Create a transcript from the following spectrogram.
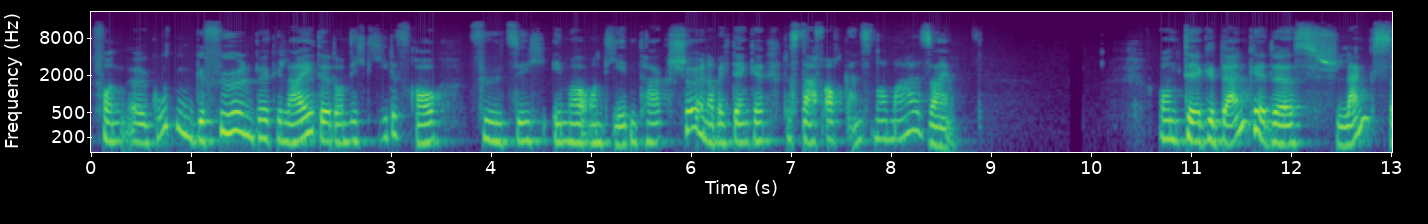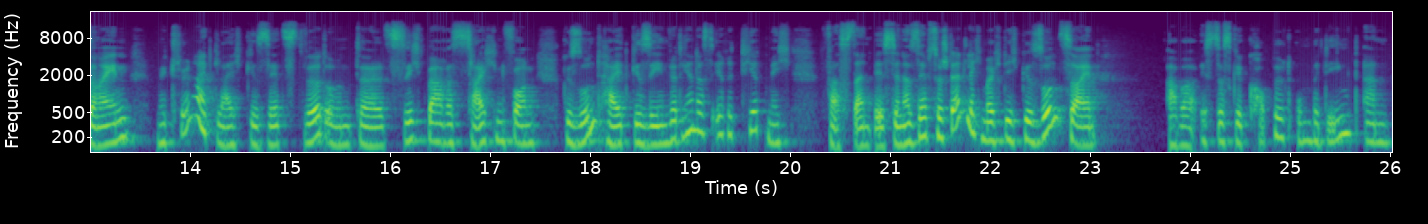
von äh, guten Gefühlen begleitet und nicht jede Frau fühlt sich immer und jeden Tag schön. Aber ich denke, das darf auch ganz normal sein. Und der Gedanke, dass Schlanksein mit Schönheit gleichgesetzt wird und als sichtbares Zeichen von Gesundheit gesehen wird, ja, das irritiert mich fast ein bisschen. Also selbstverständlich möchte ich gesund sein, aber ist das gekoppelt unbedingt an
